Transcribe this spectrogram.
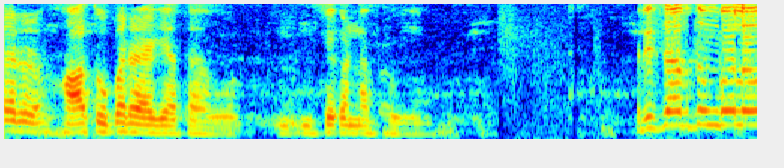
सर हाथ ऊपर रह गया था वो नीचे करना भूल गया। ऋषभ तुम बोलो।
